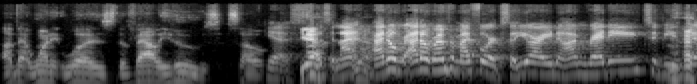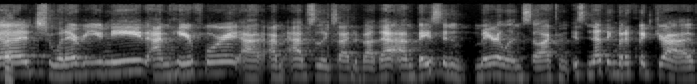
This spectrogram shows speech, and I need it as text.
uh, that one it was the Valley Hoos. So yes, yeah. Listen, I, yeah. I don't I don't run for my fork, so you already know I'm ready to be judge. whatever you need, I'm here for it. I, am absolutely excited about that. I'm based in Maryland, so I can. It's nothing but a quick drive,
